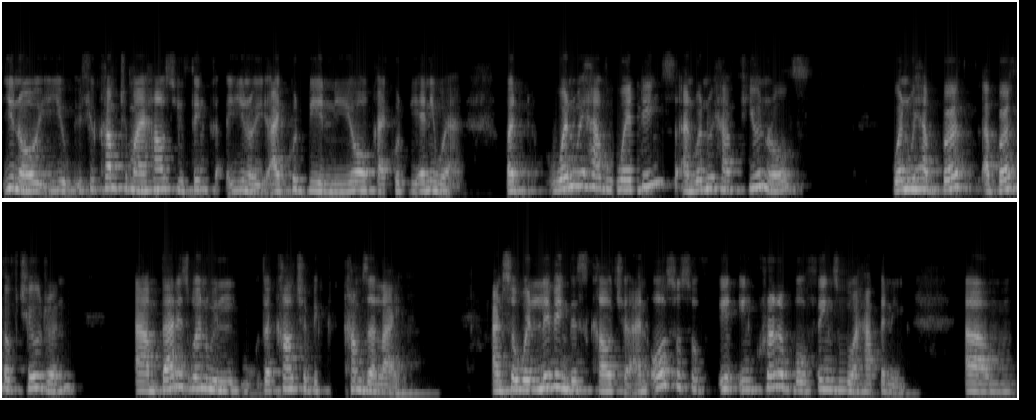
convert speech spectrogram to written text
you know you if you come to my house you think you know i could be in new york i could be anywhere. But when we have weddings and when we have funerals when we have birth a birth of children um, that is when we the culture becomes alive and so we're living this culture. And all sorts of incredible things were happening. um,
